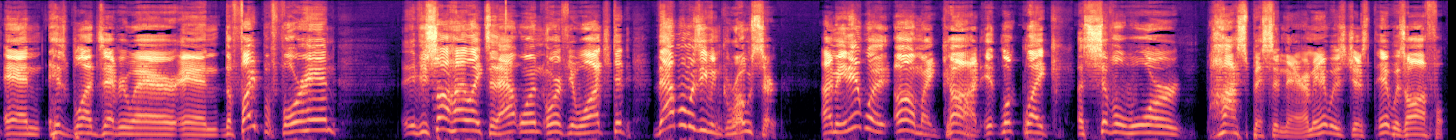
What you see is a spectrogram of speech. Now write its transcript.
and his blood's everywhere. And the fight beforehand, if you saw highlights of that one or if you watched it, that one was even grosser. I mean, it was, oh my God, it looked like a Civil War hospice in there. I mean, it was just, it was awful.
